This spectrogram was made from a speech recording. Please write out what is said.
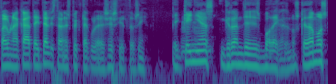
para una cata y tal, y estaban espectaculares, es cierto, sí pequeñas grandes bodegas. Nos quedamos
